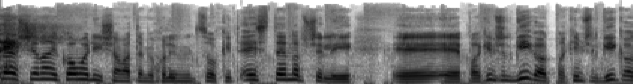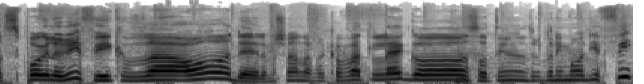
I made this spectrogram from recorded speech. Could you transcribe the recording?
youtube.com/ינאי comedy, שם אתם יכולים למצוא קטעי סטנדאפ שלי, אה, אה, פרקים של גיק-אאוט, פרקים של גיק-אאוט spoilerific, ועוד, אה, למשל הרכבת לגו, סרטים סרטונים מאוד יפים.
